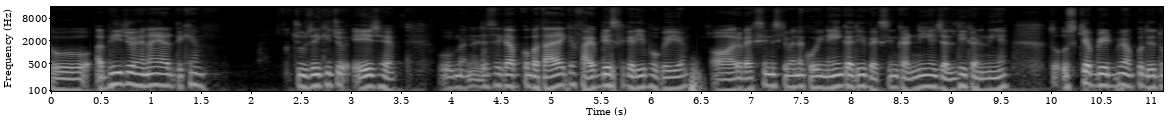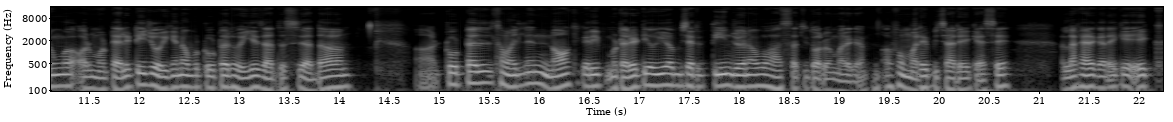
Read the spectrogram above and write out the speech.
तो अभी जो है ना यार, देखें, चूज़े की जो एज है वो मैंने जैसे कि आपको बताया कि फ़ाइव डेज़ के करीब हो गई है और वैक्सीन इसकी मैंने कोई नहीं करी वैक्सीन करनी है, जल्दी करनी है। तो उसकी अपडेट भी मैं आपको दे दूँगा और मोटेलिटी जो हुई है ना, वो टोटल हुई है ज़्यादा से ज़्यादा टोटल समझ लें नौ के करीब मोटेलिटी हुई है। और बेचारे तीन जो है ना, वो हादसाती तौर पर मर गए और वो मरे बेचारे कैसे? अल्लाह खैर करे कि एक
